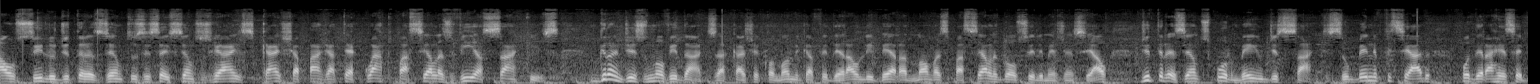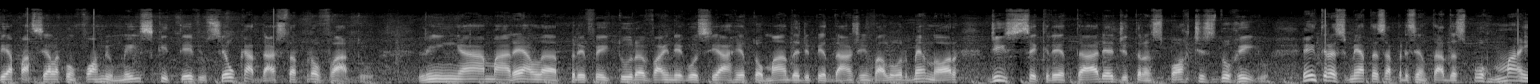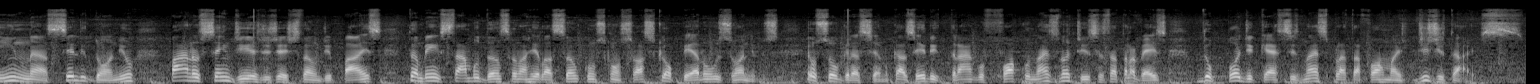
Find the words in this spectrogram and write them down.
Auxílio de 300 e 600 reais, Caixa paga até quatro parcelas via saques. Grandes novidades: a Caixa Econômica Federal libera novas parcelas do auxílio emergencial de 300 por meio de saques. O beneficiário poderá receber a parcela conforme o mês que teve o seu cadastro aprovado. Linha amarela, Prefeitura vai negociar retomada de pedágio em valor menor, diz secretária de Transportes do Rio. Entre as metas apresentadas por Maína Celidônio para os 100 dias de gestão de paz, também está a mudança na relação com os consórcios que operam os ônibus. Eu sou Graciano Caseiro e trago foco nas notícias através do podcast nas plataformas digitais.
